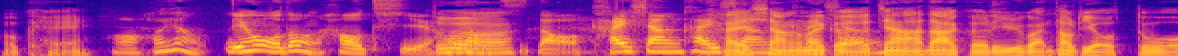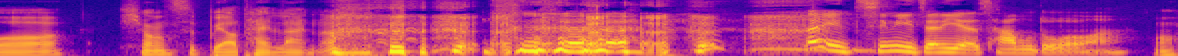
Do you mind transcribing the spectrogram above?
OK，哦，好想连我都很好奇，对啊，好想知道开箱开箱开箱那个加拿大隔离旅馆到底有多。希望是不要太烂了。那你行李整理的差不多了吗？哦，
